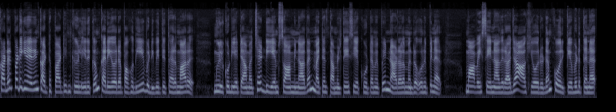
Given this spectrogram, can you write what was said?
கடற்படையினரின் கட்டுப்பாட்டின் கீழ் இருக்கும் கரையோர பகுதியை விடுவித்து தருமாறு மீள்குடியேற்ற அமைச்சர் டி. எம். சுவாமிநாதன் மற்றும் தமிழ் தேசிய கூட்டமைப்பின் நாடாளுமன்ற உறுப்பினர் மாவை சேனாதிராஜா ஆகியோரிடம் கோரிக்கை விடுத்தனர்.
